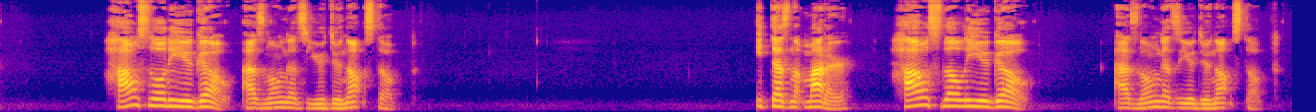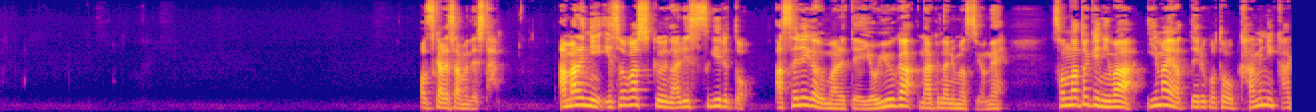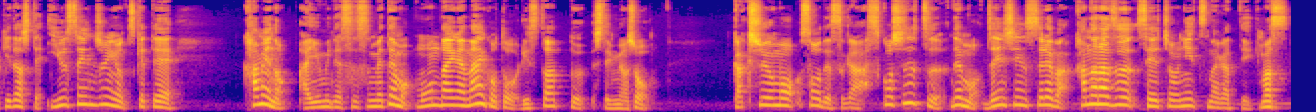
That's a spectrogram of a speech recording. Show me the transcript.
how slowly you go as long as you do not stop. It does not matter how slowly you go as long as you do not stop. お疲れ様でした。あまりに忙しくなりすぎると、焦りが生まれて余裕がなくなりますよね。そんな時には今やっていることを紙に書き出して優先順位をつけて亀の歩みで進めても問題がないことをリストアップしてみましょう。学習もそうですが少しずつでも前進すれば必ず成長につながっていきます。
